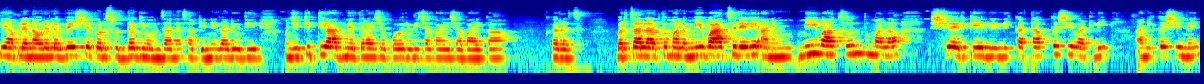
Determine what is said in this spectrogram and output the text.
ती आपल्या नवऱ्याला वेश्यकडसुद्धा घेऊन जाण्यासाठी निघाली होती. म्हणजे किती आज्ञेत राहायच्या पूर्वीच्या काळीच्या बायका? खरंच. बरं चला तुम्हाला मी वाचलेली आणि मी वाचून तुम्हाला शेअर केलेली कथा कशी वाटली आणि कशी नाही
